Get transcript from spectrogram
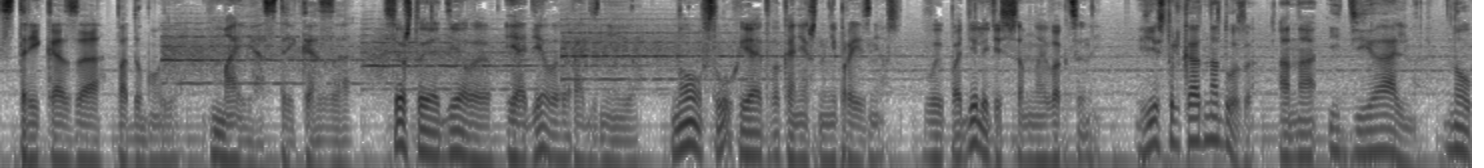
«Стрекоза», — подумал я. «Моя стрекоза». Все, что я делаю, я делаю ради нее. Но вслух я этого, конечно, не произнес. Вы поделитесь со мной вакциной? Есть только одна доза. Она идеальна. Но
